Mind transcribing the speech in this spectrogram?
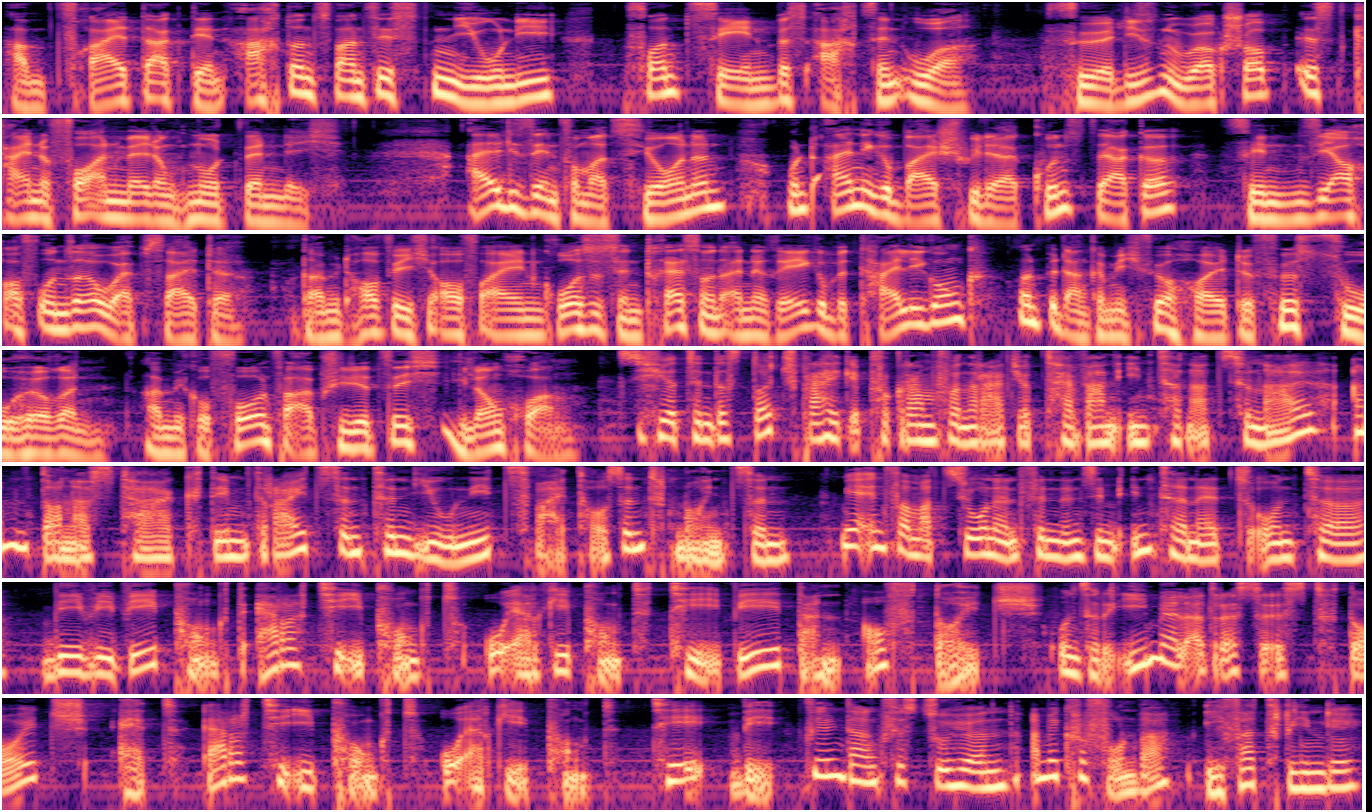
Am Freitag, den 28. Juni von 10 bis 18 Uhr. Für diesen Workshop ist keine Voranmeldung notwendig. All diese Informationen und einige Beispiele der Kunstwerke finden Sie auch auf unserer Webseite. Und damit hoffe ich auf ein großes Interesse und eine rege Beteiligung und bedanke mich für heute fürs Zuhören. Am Mikrofon verabschiedet sich Ilon Huang. Sie hörten das deutschsprachige Programm von Radio Taiwan International am Donnerstag, dem 13. Juni 2019. Mehr Informationen finden Sie im Internet unter www.rti.org.tv, dann auf Deutsch. Unsere E-Mail-Adresse ist deutsch.rti.org.tv. Vielen Dank fürs Zuhören. Am Mikrofon war Eva Trindl.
